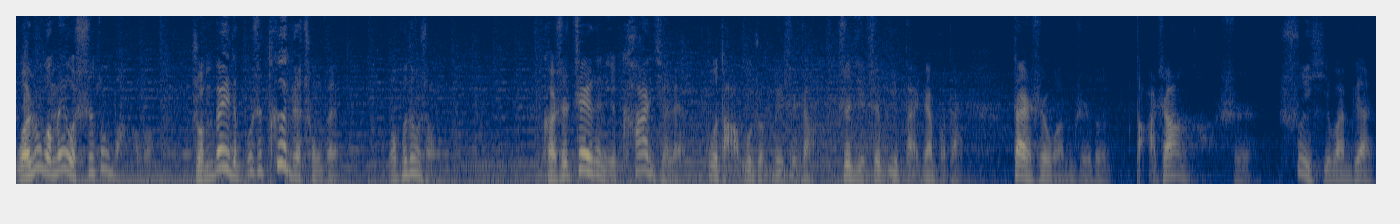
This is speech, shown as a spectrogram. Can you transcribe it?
我如果没有十足把握，准备的不是特别充分，我不动手。可是这个你看起来不打无准备之仗，知己知彼，百战不殆。但是我们知道打仗啊是瞬息万变的，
